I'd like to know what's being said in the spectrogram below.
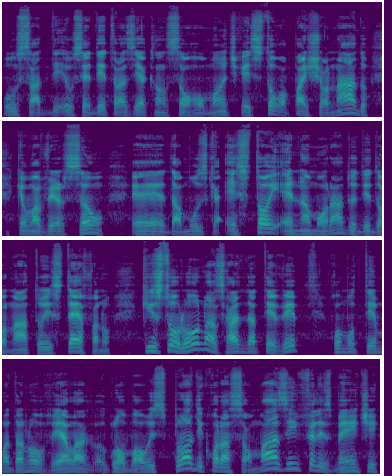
O CD, o CD trazia a canção romântica Estou Apaixonado, que é uma versão é, da música Estou Enamorado de Donato Stefano, que estourou nas rádios da TV como tema da novela global Explode Coração. Mas, infelizmente,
